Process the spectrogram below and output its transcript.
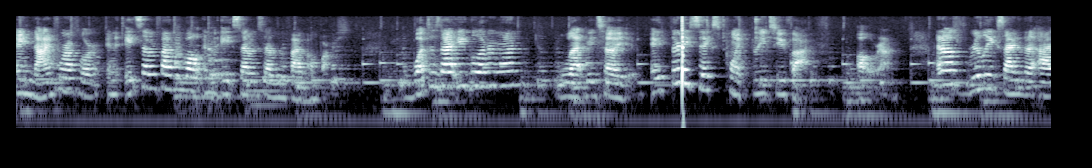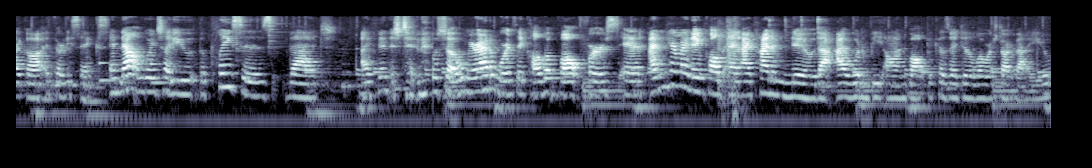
a 9-4 on floor, an 8-7-5 on vault, and an 8-7-7-5 on bars. What does that equal, everyone? Let me tell you, a 36.325 all around. And I was really excited that I got a 36. And now I'm going to tell you the places that I finished in. So when we were at awards, they called up vault first, and I didn't hear my name called, and I kind of knew that I wouldn't be on vault because I did a lower start value.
